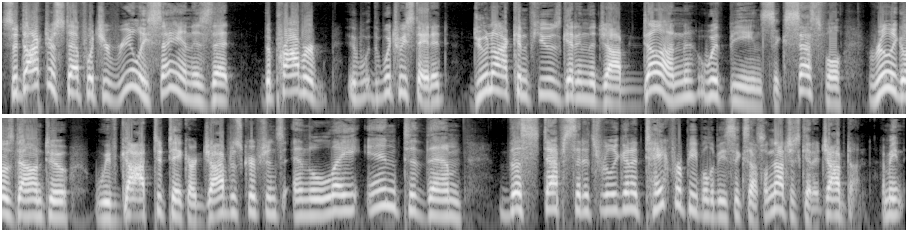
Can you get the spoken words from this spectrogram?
So, Dr. Steff, what you're really saying is that the proverb, which we stated, do not confuse getting the job done with being successful, really goes down to we've got to take our job descriptions and lay into them the steps that it's really going to take for people to be successful, not just get a job done. I mean,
